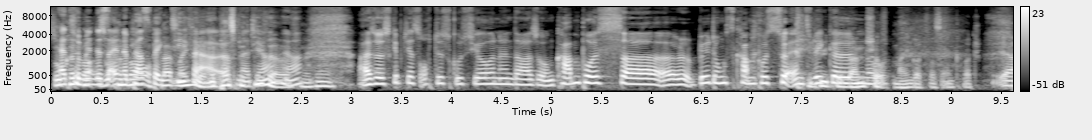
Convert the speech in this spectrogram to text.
So ja, zumindest wir, so eine, Perspektive eine, Perspektive eröffnet, ja, eröffnet, ja. Also es gibt jetzt auch Diskussionen, da so ein Campus, äh, Bildungscampus zu entwickeln. Landschaft, mein Gott, was ein Quatsch. Ja,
